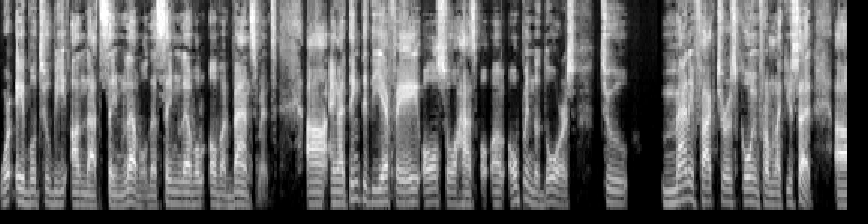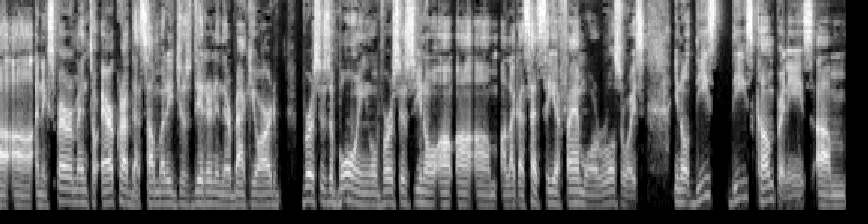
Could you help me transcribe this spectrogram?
we're able to be on that same level, that same level of advancement. Uh, and I think that the FAA also has uh, opened the doors to manufacturers going from, like you said, uh, uh, an experimental aircraft that somebody just did it in their backyard versus a Boeing or versus, you know, uh, uh um, uh, like I said, CFM or Rolls Royce. You know, these these companies, um,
